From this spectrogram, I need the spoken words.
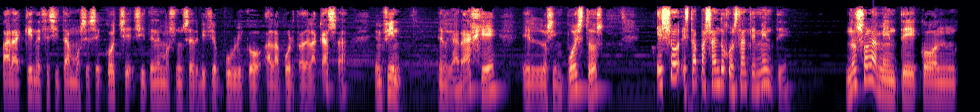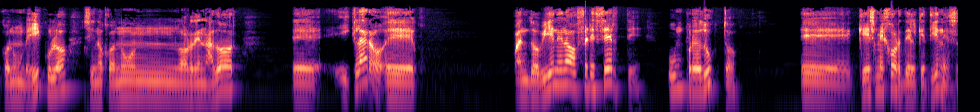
para qué necesitamos ese coche si tenemos un servicio público a la puerta de la casa, en fin, el garaje, los impuestos. Eso está pasando constantemente. No solamente con, un vehículo, sino con un ordenador. Eh, y claro, eh, cuando vienen a ofrecerte un producto eh, que es mejor del que tienes,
